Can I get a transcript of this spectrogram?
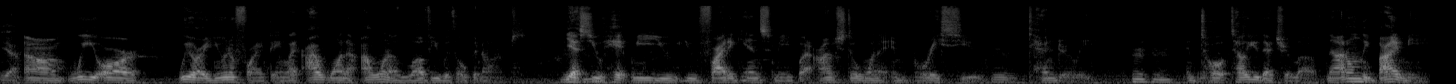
Yeah. Um, we are we are a unifying thing. Like I wanna I wanna love you with open arms. Yes, you hit me, you you fight against me, but I still want to embrace you tenderly Mm-hmm. and to- tell you that you're loved, not only by me,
